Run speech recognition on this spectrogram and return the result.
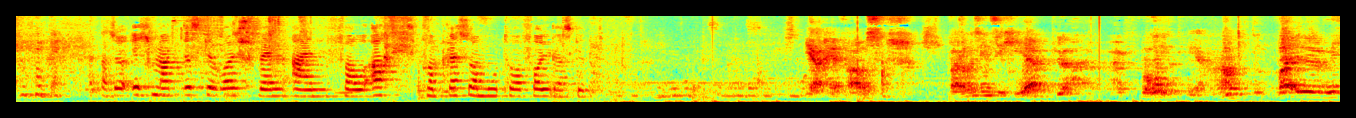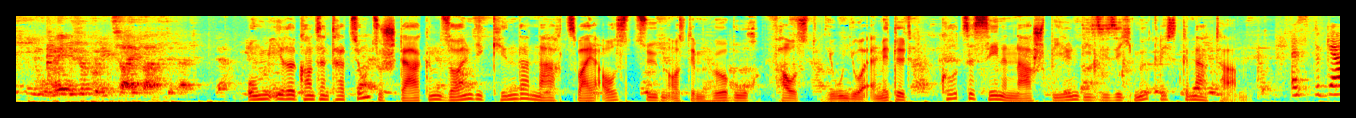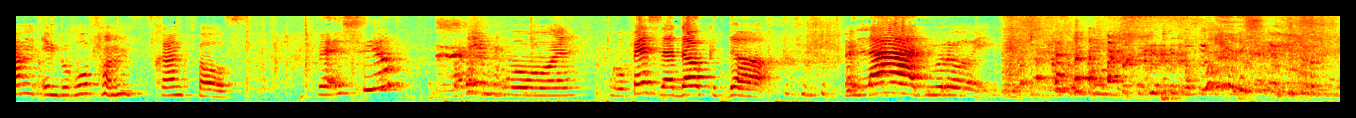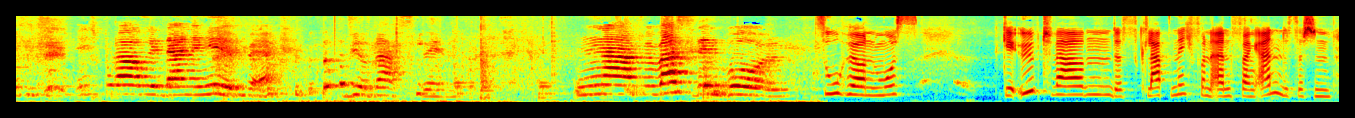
Also ich mag das Geräusch, wenn ein V8 Kompressormotor Vollgas gibt. Ja, Herr Faust, warum sind Sie hier? Ja, warum? Ja. Weil mich die rumänische Polizei verhaftet. Um ihre Konzentration zu stärken, sollen die Kinder nach zwei Auszügen aus dem Hörbuch Faust Junior ermittelt kurze Szenen nachspielen, die sie sich möglichst gemerkt haben. Es begann im Büro von Frank Faust. Wer ist hier? Wohl, Professor Doktor. Lad ruhig. Ich brauche deine Hilfe. Für was denn? Na, für was denn wohl? Zuhören muss geübt werden. Das klappt nicht von Anfang an. Das ist ein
